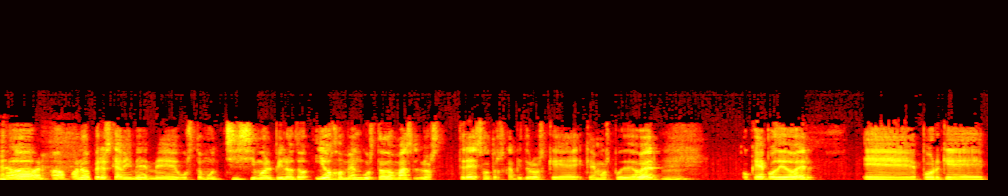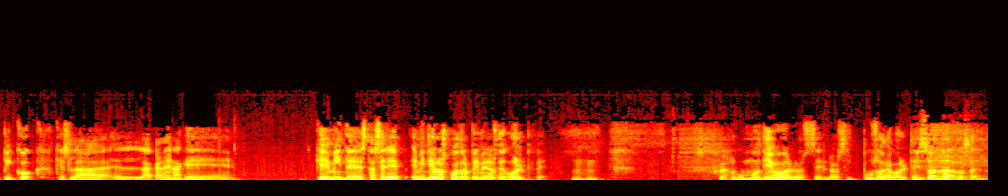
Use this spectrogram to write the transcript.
No, no, bueno, pero es que a mí me, me gustó muchísimo el piloto. Y ojo, me han gustado más los tres otros capítulos que, que hemos podido ver, o que he podido ver, eh, porque Peacock, que es la, la cadena que, que emite esta serie, emitió los cuatro primeros de golpe. Por algún motivo los, los puso de golpe. Y son largos, ¿eh?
